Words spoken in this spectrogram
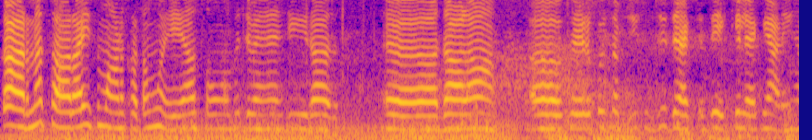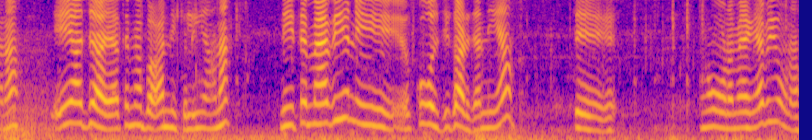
ਘਰ ਨਾ ਸਾਰਾ ਹੀ ਸਮਾਨ ਖਤਮ ਹੋਏ ਆ। ਸੌਂਫ, ਜਵੈਣ, ਜੀਰਾ ਦਾਲਾਂ, ਅਹ, ਫਿਰ ਕੋਈ ਸਬਜ਼ੀ ਸੁਬਜ਼ੀ ਦੇਖ ਕੇ ਲੈ ਕੇ ਆਣੀ, ਹਨਾ। ਇਹ ਅੱਜ ਆਇਆ ਤੇ ਮੈਂ ਬਾਹਰ ਨਿਕਲੀ ਆ, ਹਨਾ। ਨਹੀਂ ਤੇ ਮੈਂ ਵੀ ਨਹੀਂ ਘੋਲ ਜੀ ਘੜ ਜਾਂਦੀ ਆ। ਤੇ ਹੁਣ ਮੈਂ ਕਿਹਾ ਵੀ ਹੁਣ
